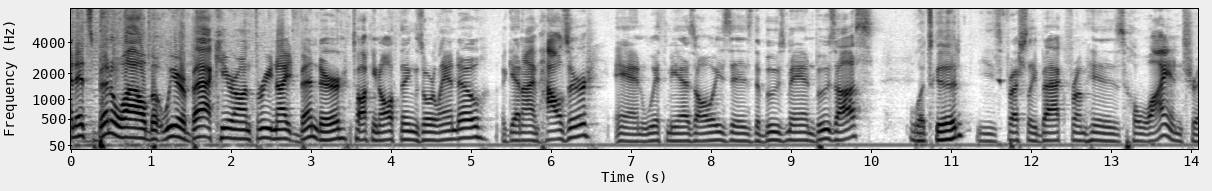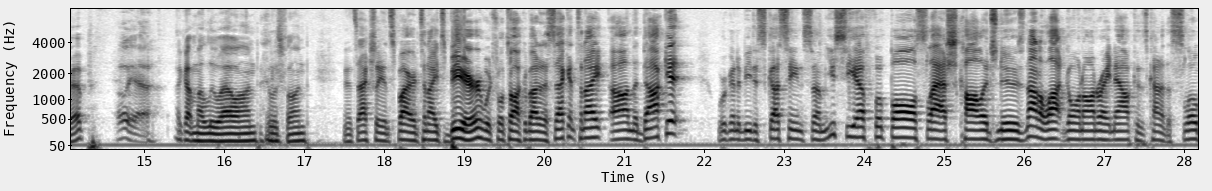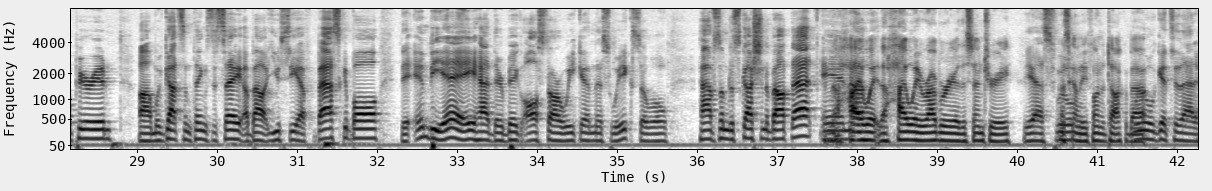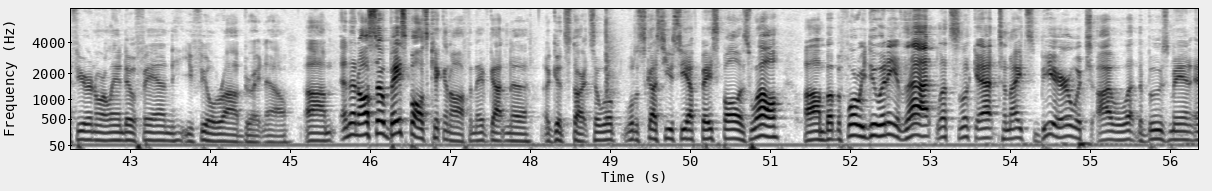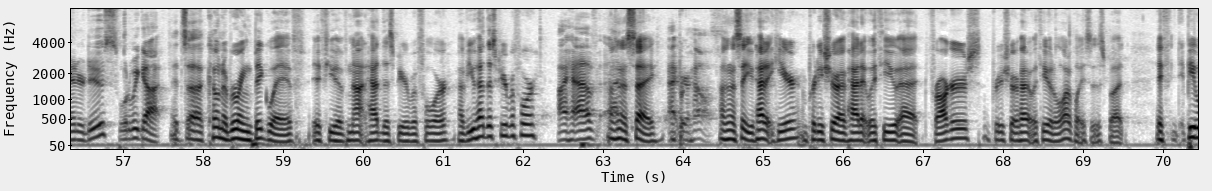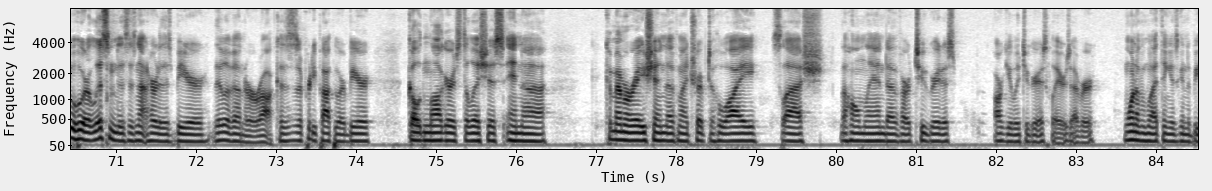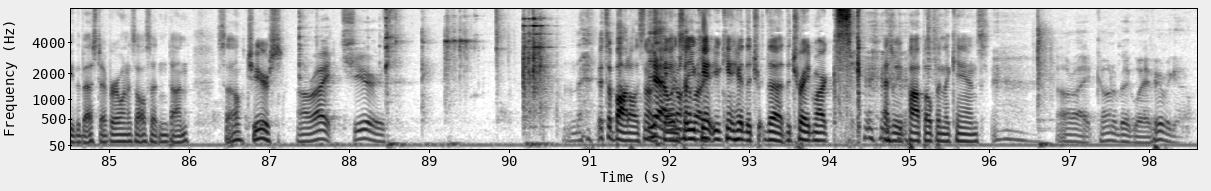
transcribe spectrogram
And it's been a while, but we are back here on Three Night Bender talking all things Orlando. Again, I'm Hauser, and with me, as always, is the booze man, Boozas. What's good? He's freshly back from his Hawaiian trip, Oh yeah, I got my luau on. It was fun. and it's actually inspired tonight's beer, which we'll talk about in a second. Tonight on the docket, we're going to be discussing some UCF football slash college news. Not a lot going on right now because it's kind of the slow period. Um, we've got some things to say about UCF basketball. The NBA had their big All Star weekend this week, so we'll have some discussion about that. the And uh, highway, the highway robbery of the century. yes, we That's gonna be fun to talk about. We will get to that. If you're an Orlando fan, you feel robbed right now. Um, and then also baseball's kicking off, and they've gotten a, a good start. So we'll we'll discuss UCF baseball as well. Um, but before we do any of that, let's look at tonight's beer, which I will let the booze man introduce. What do we got? It's uh, Kona Brewing Big Wave. If you have not had this beer before, have you had this beer before? I have I was at, gonna say. at your house. I was gonna say you've had it here. I'm pretty sure I've had it with you at Frogger's. I'm pretty sure I've had it with you at a lot of places. But if people who are listening to this has not heard of this beer, they live under a rock because this is a pretty popular beer. Golden Lager. It's delicious. In uh, commemoration of my trip to Hawaii slash the homeland of our two greatest, arguably two greatest players ever. One of them I think is going to be the best ever when it's all said and done. So cheers. All right, cheers. It's a bottle. It's not Yeah, a can, so you our- can't you can't hear the tr- the, the trademarks as we pop open the cans. All right, Kona Big Wave. Here we go.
